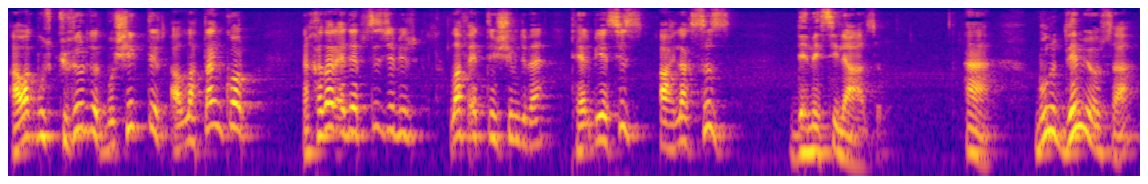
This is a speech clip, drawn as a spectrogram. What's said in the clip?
Ha bak bu küfürdür, bu şirktir. Allah'tan kork. Ne kadar edepsizce bir laf ettin şimdi be. Terbiyesiz, ahlaksız demesi lazım. Ha, bunu demiyorsa,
